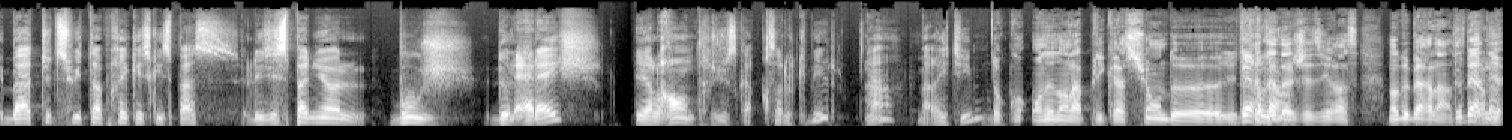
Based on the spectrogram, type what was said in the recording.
Et bah, tout de suite après, qu'est-ce qui se passe? Les Espagnols bougent de l'Arèche et elles rentrent jusqu'à Qasr al-Kbir, hein, maritime. Donc on est dans l'application de, du traité d'Algeciras, non de Berlin. De Berlin.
